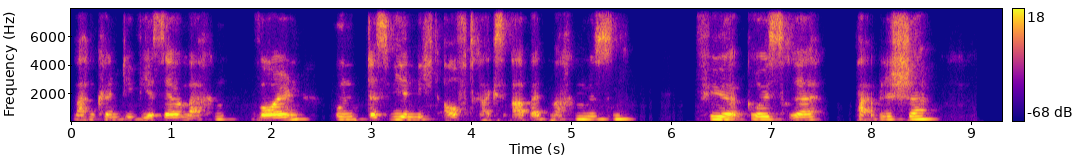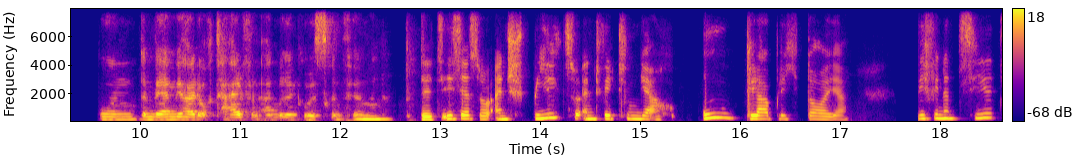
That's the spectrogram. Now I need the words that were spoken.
machen können, die wir selber machen wollen und dass wir nicht Auftragsarbeit machen müssen für größere Publisher. Und dann wären wir halt auch Teil von anderen größeren Firmen. Jetzt ist ja so ein Spiel zu entwickeln ja auch unglaublich teuer. Wie finanziert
